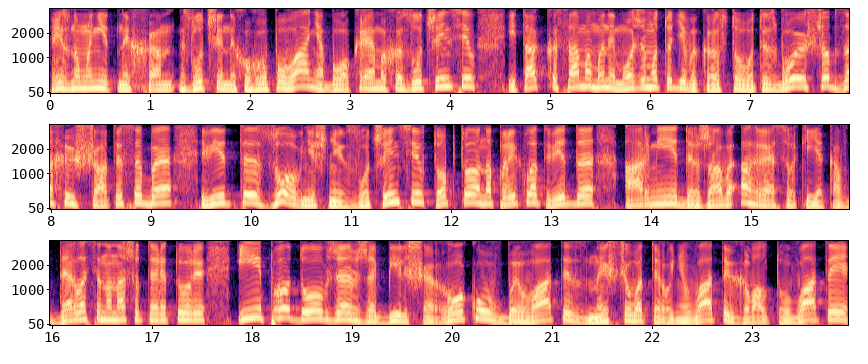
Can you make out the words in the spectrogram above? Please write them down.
різноманітних ем, злочинних угрупувань або окремих злочинців, і так само ми не можемо тоді використовувати зброю, щоб захищати себе від зовнішніх злочинців, тобто, наприклад, від армії держави-агресорки, яка вдерлася на нашу територію, і продовжує вже більше року вбивати, знищувати, руйнувати, гвалтувати,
